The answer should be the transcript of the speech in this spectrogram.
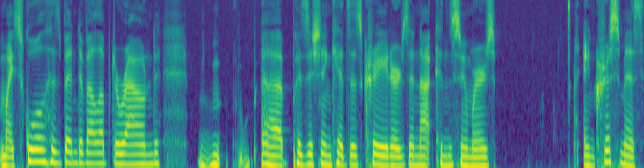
my school has been developed around uh, positioning kids as creators and not consumers and Christmas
